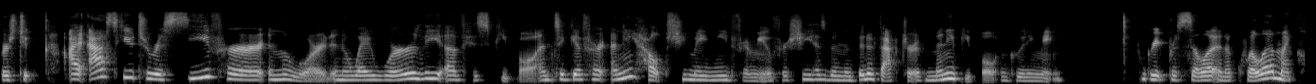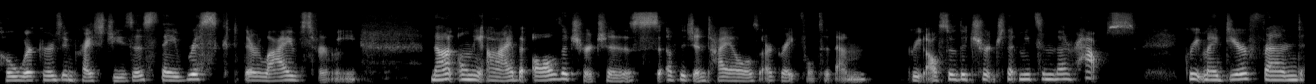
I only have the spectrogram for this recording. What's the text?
Verse 2 I ask you to receive her in the Lord in a way worthy of his people, and to give her any help she may need from you, for she has been the benefactor of many people, including me. Greet Priscilla and Aquila, my co workers in Christ Jesus. They risked their lives for me. Not only I, but all the churches of the Gentiles are grateful to them. Greet also the church that meets in their house. Greet my dear friend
